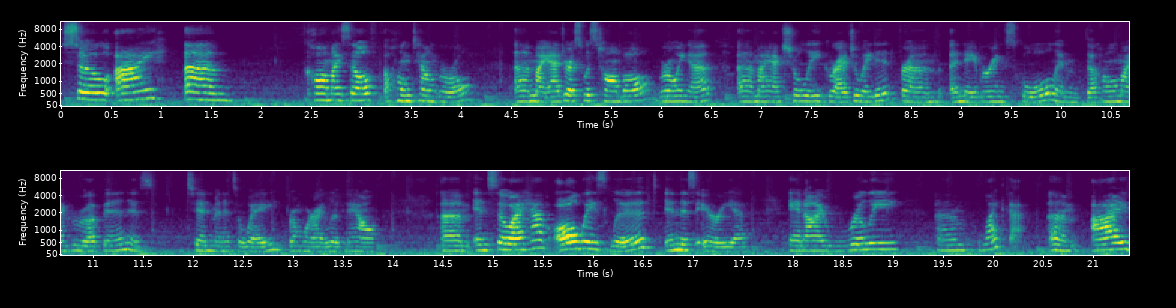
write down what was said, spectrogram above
So I um, call myself a hometown girl. Um, my address was Tomball growing up. Um, I actually graduated from a neighboring school, and the home I grew up in is 10 minutes away from where I live now. Um, and so I have always lived in this area, and I really um, like that. Um, I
